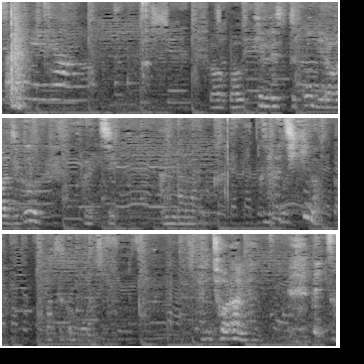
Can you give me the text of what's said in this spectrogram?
사랑해요. 어, 버킷리스트 꼭 이뤄가지고 벌칙 안 당하도록 하겠습 근데 치킨 왔다. 건 뭐지? 저라면. 그쵸?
